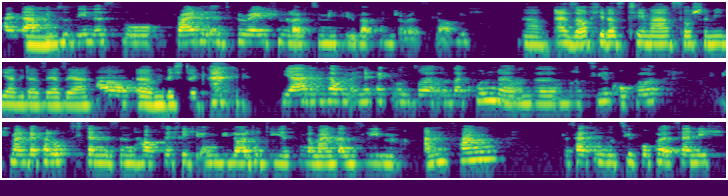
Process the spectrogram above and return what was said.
halt da mhm. viel zu sehen ist, so Bridal Inspiration läuft ziemlich viel über Pinterest, glaube ich. Ja, also auch hier das Thema Social Media wieder sehr, sehr ähm, wichtig. Ja, das ist auch im Endeffekt unsere, unser Kunde, unsere, unsere Zielgruppe. Ich meine, wer verlobt sich denn? Das sind hauptsächlich irgendwie Leute, die jetzt ein gemeinsames Leben anfangen. Das heißt, unsere Zielgruppe ist ja nicht,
